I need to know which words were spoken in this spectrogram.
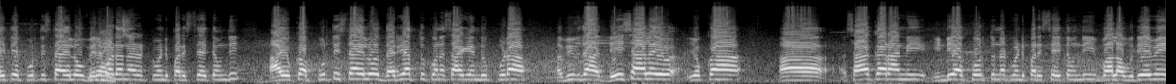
అయితే పూర్తి స్థాయిలో వెలువడనటువంటి పరిస్థితి అయితే ఉంది. ఆ యొక్క పూర్తి స్థాయిలో దర్యాప్తు కొనసాగేందుకు కూడా వివిధ దేశాల యొక్క సహకారాన్ని ఇండియా కోరుతున్నటువంటి పరిస్థితి అయితే ఉంది. ఇవాళ ఉదయమే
